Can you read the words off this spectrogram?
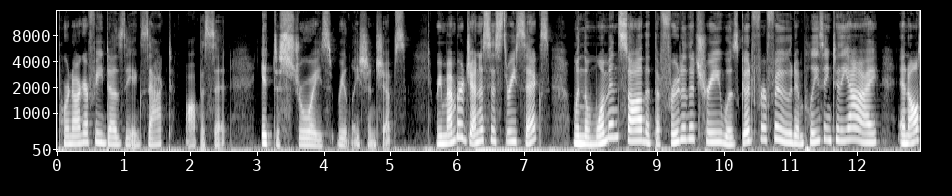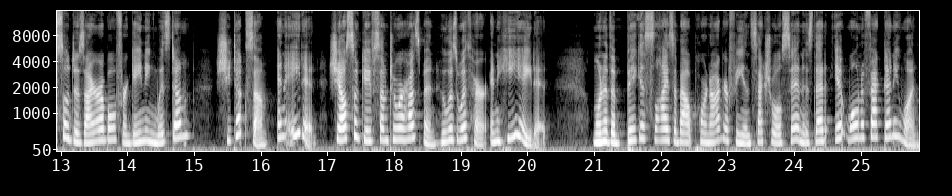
Pornography does the exact opposite. It destroys relationships. Remember Genesis 3 6? When the woman saw that the fruit of the tree was good for food and pleasing to the eye, and also desirable for gaining wisdom, she took some and ate it. She also gave some to her husband, who was with her, and he ate it. One of the biggest lies about pornography and sexual sin is that it won't affect anyone,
